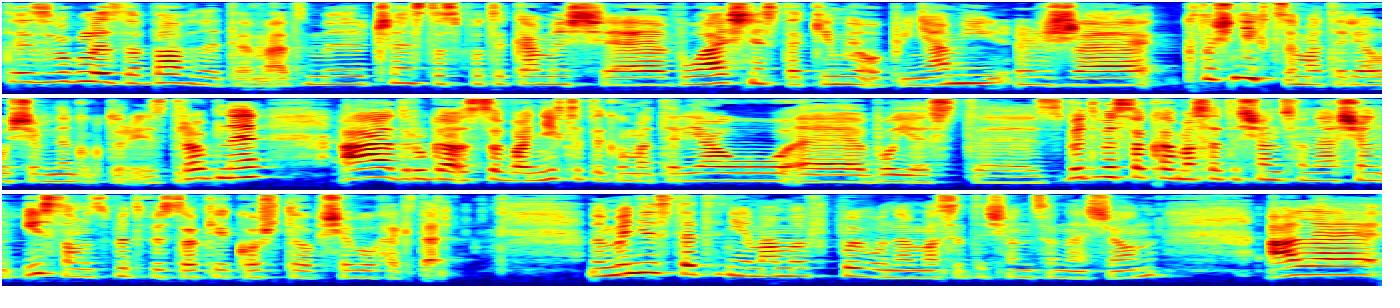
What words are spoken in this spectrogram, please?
To jest w ogóle zabawny temat. My często spotykamy się właśnie z takimi opiniami, że ktoś nie chce materiału siewnego, który jest drobny, a druga osoba nie chce tego materiału, e, bo jest e, zbyt wysoka masa tysiąca nasion i są zbyt wysokie koszty obsiewu hektar. No my niestety nie mamy wpływu na masę tysiąca nasion, ale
